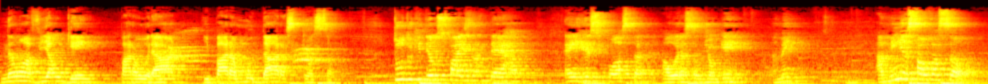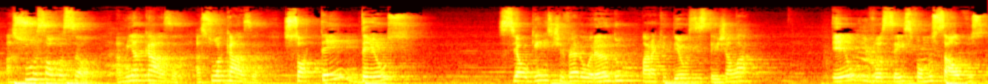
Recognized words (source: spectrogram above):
não havia alguém para orar e para mudar a situação. Tudo que Deus faz na terra é em resposta à oração de alguém. Amém? A minha salvação, a sua salvação, a minha casa, a sua casa, só tem Deus se alguém estiver orando para que Deus esteja lá. Eu e vocês fomos salvos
